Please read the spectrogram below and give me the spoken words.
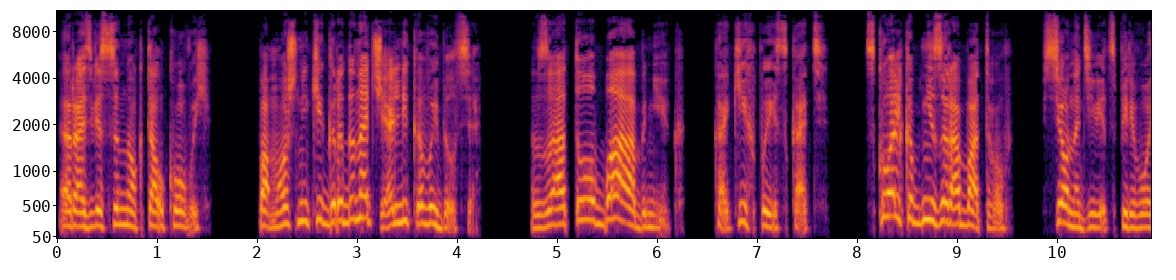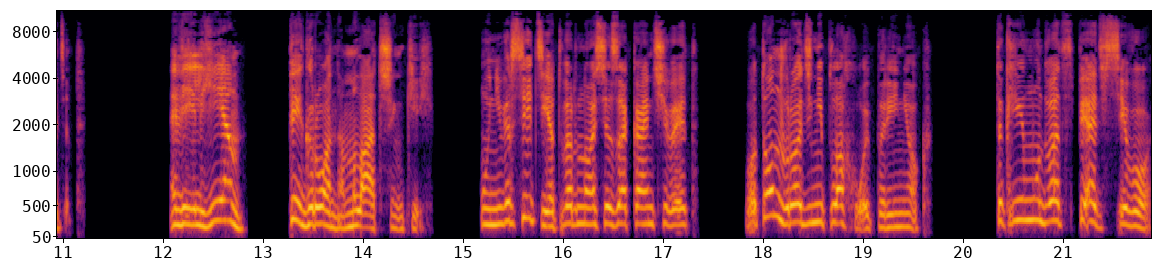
разве сынок толковый? Помощники городоначальника выбился. Зато бабник. Каких поискать? Сколько б ни зарабатывал, все на девиц переводят. Вильен Пигрона младшенький. Университет в Эрносе заканчивает. Вот он вроде неплохой паренек. Так ему 25 всего.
